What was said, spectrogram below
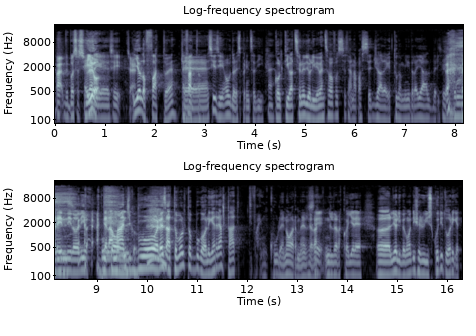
Ma vi posso assicurare io, che sì. Cioè. Io l'ho fatto, eh. Cioè, fatto? Sì, sì, ho avuto l'esperienza di eh. coltivazione di olive. Pensavo fosse sai, una passeggiata che tu cammini tra gli alberi, sì, prendi l'oliva, te la mangi buona, esatto, molto bucolica. In realtà ti fai un culo enorme nel, sì. ra- nel raccogliere uh, le olive, come dice lui, gli scuotitori, che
